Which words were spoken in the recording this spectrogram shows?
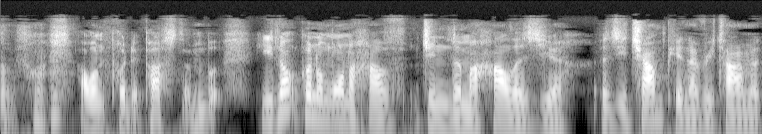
I won't put it past them, but you're not going to want to have Jinder Mahal as your as your champion every time a,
